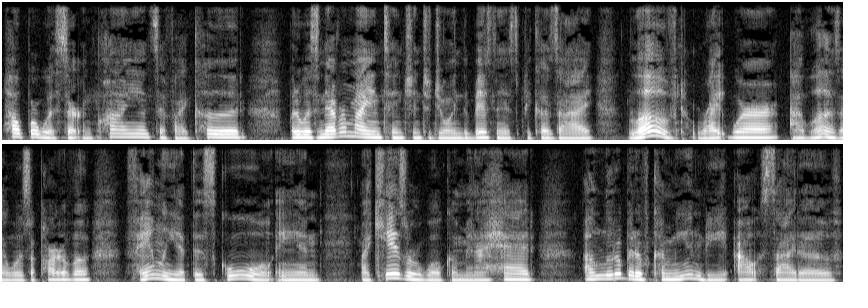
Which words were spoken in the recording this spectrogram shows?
help her with certain clients if I could. But it was never my intention to join the business because I loved right where I was. I was a part of a family at this school and my kids were welcome and I had a little bit of community outside of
